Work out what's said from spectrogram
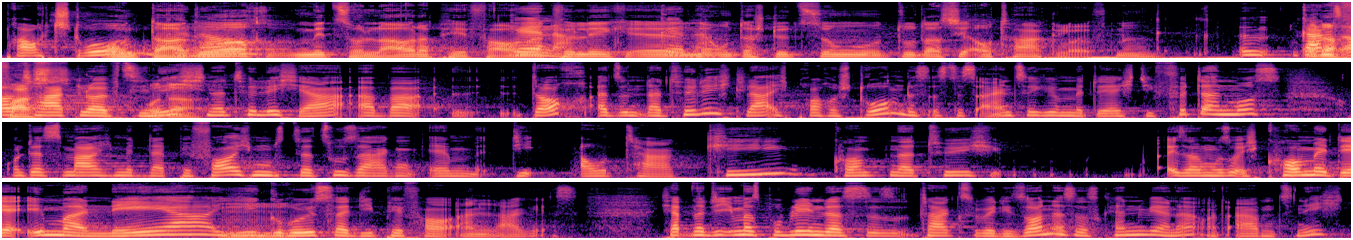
Braucht Strom. Und dadurch genau. mit Solar oder PV genau. natürlich äh, genau. eine Unterstützung, sodass sie autark läuft. Ne? Ähm, ganz autark läuft sie oder? nicht, natürlich, ja, aber äh, doch, also natürlich, klar, ich brauche Strom, das ist das Einzige, mit der ich die füttern muss und das mache ich mit einer PV. Ich muss dazu sagen, ähm, die Autarkie kommt natürlich, sagen wir so, ich komme der immer näher, je mhm. größer die PV-Anlage ist. Ich habe natürlich immer das Problem, dass es tagsüber die Sonne ist, das kennen wir, ne? und abends nicht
